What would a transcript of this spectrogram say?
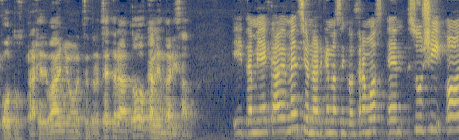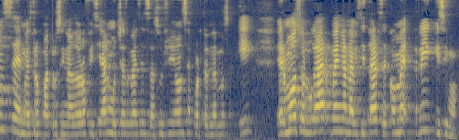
fotos, traje de baño, etcétera, etcétera, todo calendarizado. Y también cabe mencionar que nos encontramos en Sushi 11, nuestro patrocinador oficial. Muchas gracias a Sushi 11 por tenernos aquí. Hermoso lugar, vengan a visitar, se come riquísimo.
